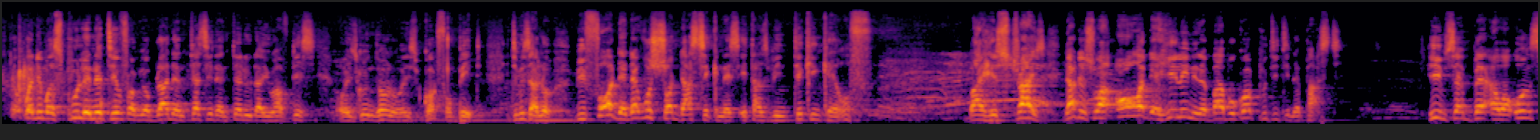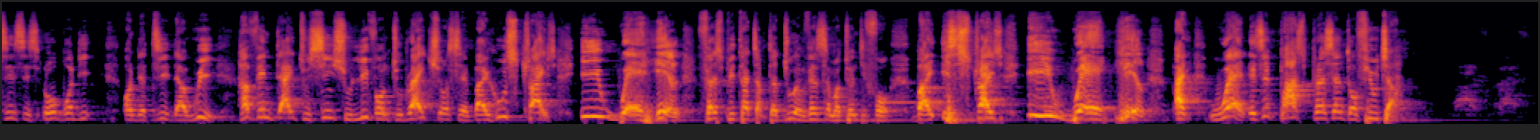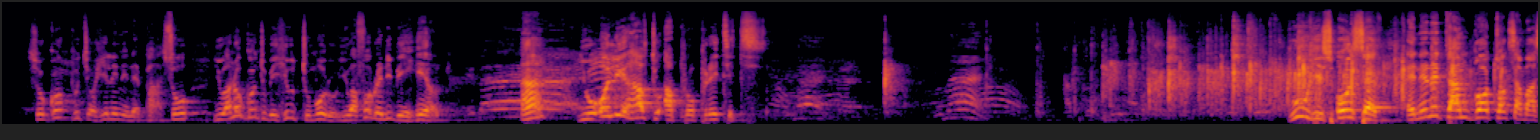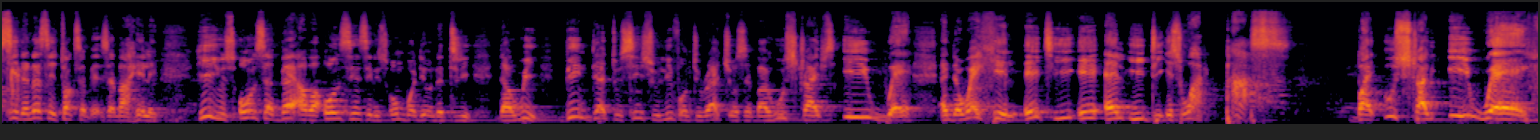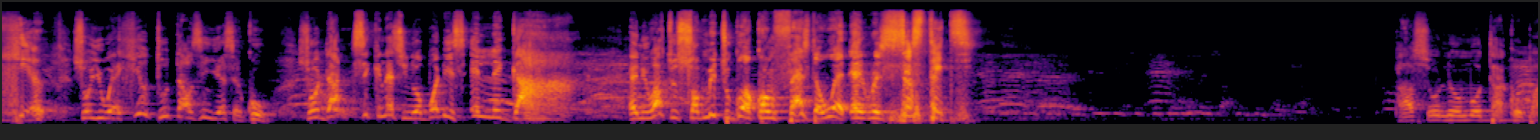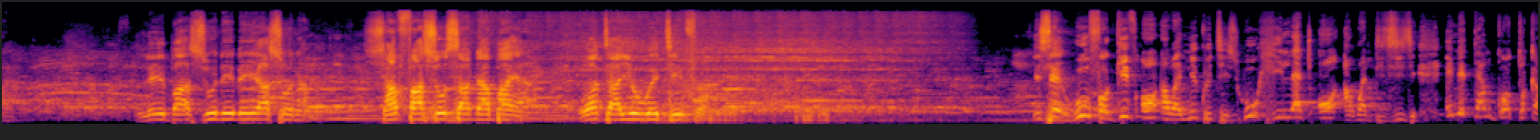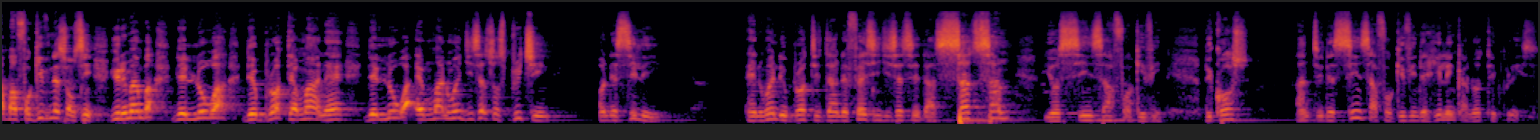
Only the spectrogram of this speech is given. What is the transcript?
Nobody must pull anything from your blood and test it and tell you that you have this or it's going down or it's God forbid. It means I know before the devil shot that sickness, it has been taken care of by his stripes. That is why all the healing in the Bible, God put it in the past. He himself bear our own sins is nobody on the tree that we, having died to sin, should live unto righteousness, by whose stripes he were healed. First Peter chapter 2 and verse number 24. By his stripes he were healed. By when? Is it past, present, or future? So God put your healing in the past. So you are not going to be healed tomorrow. You have already been healed. Huh? You only have to appropriate it. Who his own self. And anytime God talks about sin, the next he talks about about healing. He his own self bear our own sins in his own body on the tree, that we, being dead to sin, should live unto righteousness, by whose stripes he were. And the word heal, H E A L E D, is what? Pass. By whose stripes he were healed. So you were healed 2,000 years ago. So that sickness in your body is illegal. And you have to submit to God, confess the word, and resist it. What are you waiting for? He said, Who forgive all our iniquities, who healed all our diseases. Anytime God talk about forgiveness of sin, you remember the lower, they brought a man, eh? They lower a man when Jesus was preaching on the ceiling. And when they brought it down, the first thing Jesus said that, son, your sins are forgiven. Because until the sins are forgiven, the healing cannot take place.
